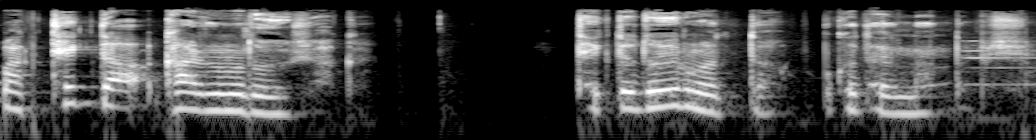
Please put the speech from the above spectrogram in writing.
Bak tek de karnımı doyuracak. Tek de doyurmadı da bu kadarından da bir şey.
